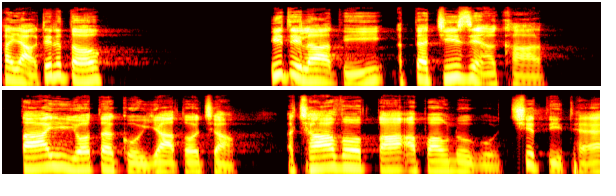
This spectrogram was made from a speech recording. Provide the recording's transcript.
ဖတ်ရအောင်တင်းတော့ဣသေလသည်အသက်ကြီးစဉ်အခါသားယောသက်ကိုရသောကြောင့် အခြားသောသားအပေါင်းတို့ကိုချစ်သည်ထက်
